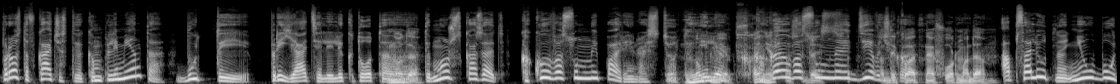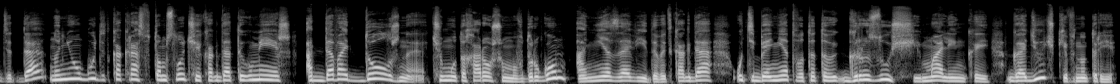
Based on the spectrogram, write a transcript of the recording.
Просто в качестве комплимента, будь ты приятель или кто-то, ну, да. ты можешь сказать, какой у вас умный парень растет? Ну, или нет, конечно, какая у вас умная девочка? Адекватная форма, да. Абсолютно, не убудет, да? Но не убудет как раз в том случае, когда ты умеешь отдавать должное чему-то хорошему в другом, а не завидовать, когда у тебя нет вот этой грызущей маленькой гадючки внутри,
